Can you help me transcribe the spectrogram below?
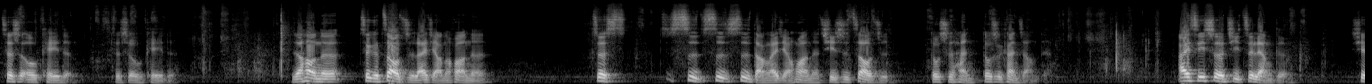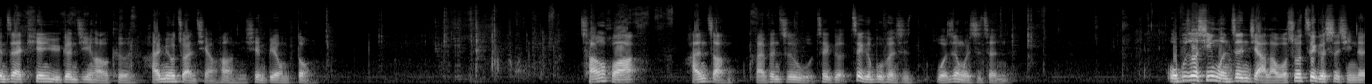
这是 OK 的，这是 OK 的。然后呢，这个造纸来讲的话呢，这四四四四档来讲的话呢，其实造纸都是看都是看涨的。IC 设计这两个，现在天钰跟金豪科还没有转强哈，你先不用动。长华还涨百分之五，这个这个部分是我认为是真的。我不说新闻真假了，我说这个事情的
